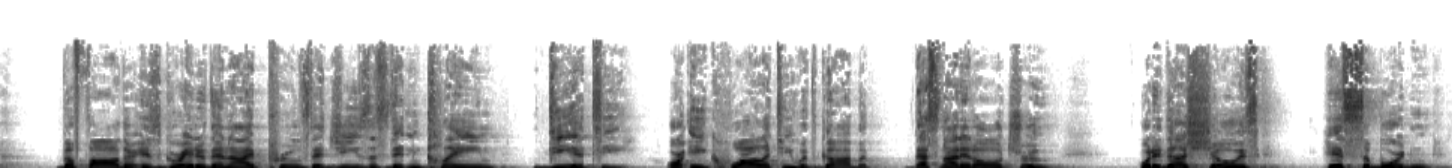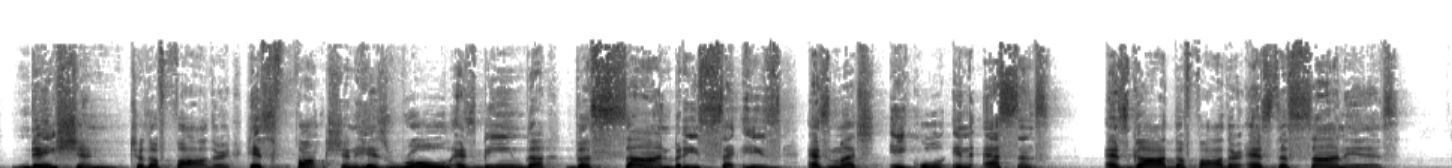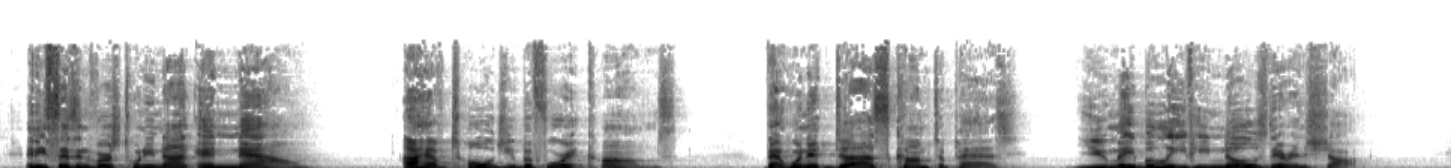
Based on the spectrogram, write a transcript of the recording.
the Father is greater than I proves that Jesus didn't claim deity or equality with God, but that's not at all true. What it does show is his subordination to the Father, his function, his role as being the, the Son, but he's, he's as much equal in essence as God the Father as the Son is. And he says in verse 29, and now I have told you before it comes that when it does come to pass, you may believe. He knows they're in shock.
